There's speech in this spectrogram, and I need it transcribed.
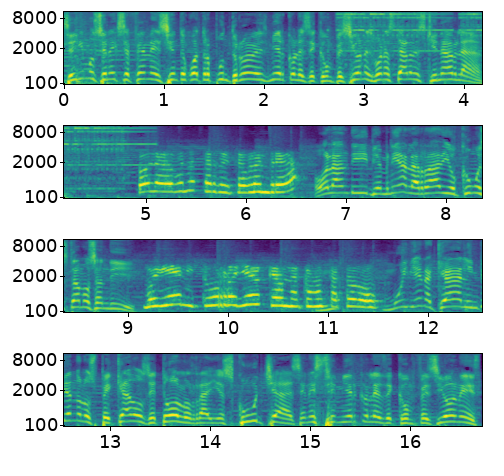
Seguimos en XFM 104.9, es miércoles de confesiones. Buenas tardes, ¿quién habla? Hola, buenas tardes, ¿habla Andrea? Hola Andy, bienvenida a la radio. ¿Cómo estamos, Andy? Muy bien, ¿y tú, Roger? ¿Qué onda? ¿Cómo está todo? Muy bien, acá limpiando los pecados de todos los radioescuchas en este miércoles de confesiones.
